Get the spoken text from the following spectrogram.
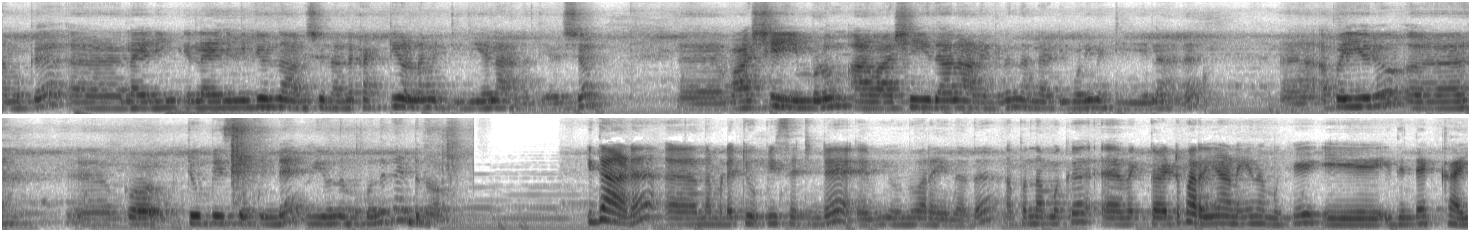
നമുക്ക് ലൈനിങ് ലൈനിങ്ങിന്റെ ഒന്നും ആവശ്യമില്ല. നല്ല കട്ടിയുള്ള മെറ്റീരിയലാണ് അത്യാവശ്യം. വാഷ് ചെയ്യുമ്പോഴും ആ വാഷ് ചെയ്താലാണെങ്കിലും നല്ല അടിപൊളി മെറ്റീരിയലാണ് അപ്പോൾ ഈ ഒരു ടു പീസ് സെറ്റിന്റെ വ്യൂ നമുക്കൊന്ന് കണ്ടു നോക്കാം. ഇതാണ് നമ്മുടെ ടു പീസ് സെറ്റിന്റെ വ്യൂ എന്ന് പറയുന്നത്. അപ്പം നമുക്ക് വ്യക്തമായിട്ട് പറയുകയാണെങ്കിൽ നമുക്ക് ഇതിന്റെ കൈ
